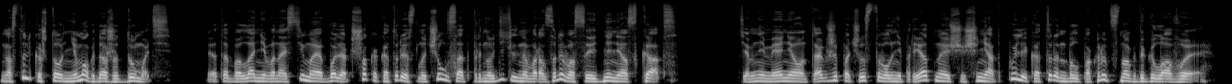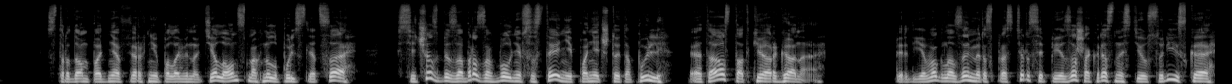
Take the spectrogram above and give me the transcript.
настолько, что он не мог даже думать. Это была невыносимая боль от шока, который случился от принудительного разрыва соединения скат. Тем не менее, он также почувствовал неприятное ощущение от пыли, которым был покрыт с ног до головы. С трудом подняв верхнюю половину тела, он смахнул пыль с лица, Сейчас Безобразов был не в состоянии понять, что это пыль, это остатки органа. Перед его глазами распростерся пейзаж окрестностей Уссурийска.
